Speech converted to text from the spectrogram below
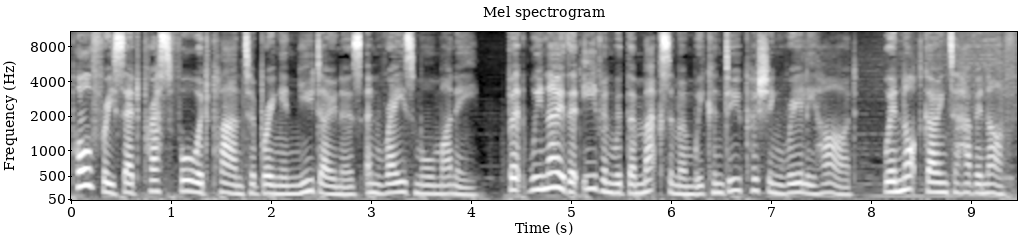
Palfrey said Press Forward planned to bring in new donors and raise more money, but we know that even with the maximum we can do pushing really hard, we're not going to have enough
